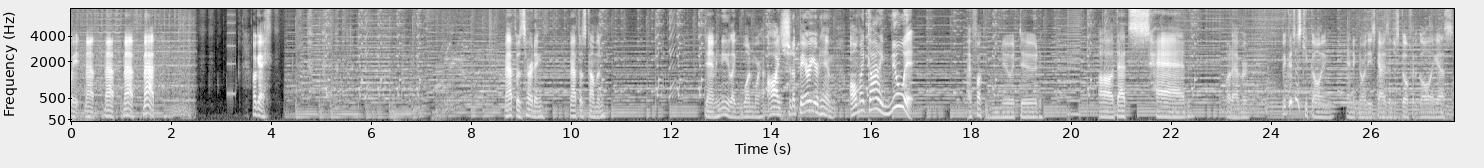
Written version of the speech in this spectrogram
Wait, math, math, math, math! Okay. Math was hurting. Math was coming. Damn, he needed like one more. Oh, I should have barriered him. Oh my god, I knew it. I fucking knew it, dude. Oh, that's sad. Whatever. We could just keep going and ignore these guys and just go for the goal, I guess.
